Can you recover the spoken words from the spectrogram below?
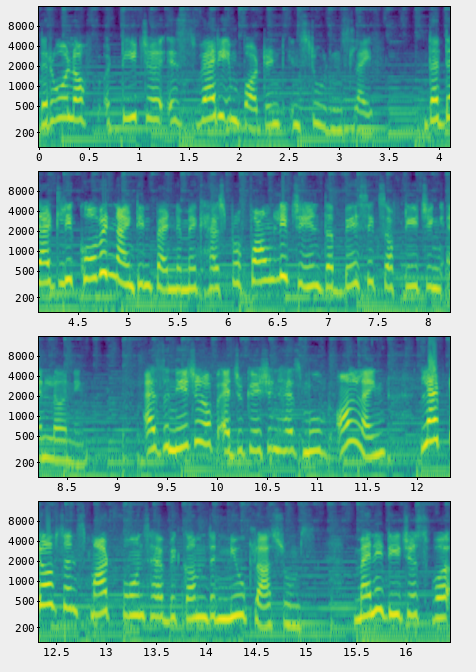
The role of a teacher is very important in students' life. The deadly COVID 19 pandemic has profoundly changed the basics of teaching and learning. As the nature of education has moved online, laptops and smartphones have become the new classrooms. Many teachers were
